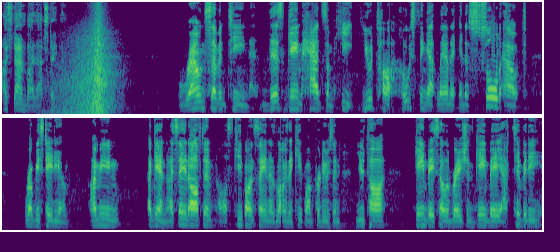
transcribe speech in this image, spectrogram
I stand by that statement round 17. This game had some heat. Utah hosting Atlanta in a sold out rugby stadium. I mean, again, I say it often. I'll keep on saying as long as they keep on producing. Utah, game day celebrations, game day activity,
